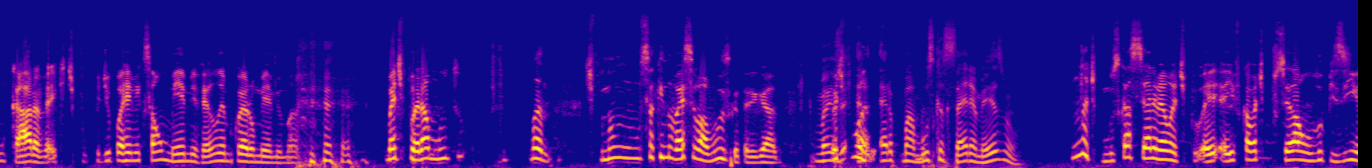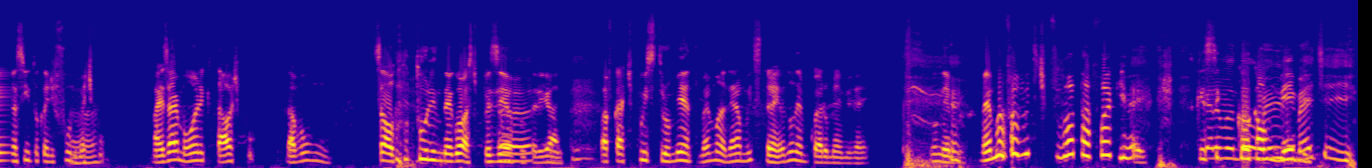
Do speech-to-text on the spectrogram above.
um cara, velho, que, tipo, pediu pra remixar um meme, velho. Eu não lembro qual era o meme, mano. Mas, tipo, era muito. Mano, tipo, não, isso aqui não vai ser uma música, tá ligado? Mas Mas, tipo, era, mano- era uma música séria mesmo? Não, tipo, música séria mesmo. Tipo, aí, aí ficava, tipo, sei lá, um loopzinho assim, tocando de fundo, mas, Aham. tipo, mais harmônico e tal, tipo, dava um. Sei lá, o tutune no negócio, tipo, exemplo, Aham. tá ligado? Pra ficar, tipo, um instrumento. Mas, mano, era muito estranho. Eu não lembro qual era o meme, velho. Não lembro. mas, mano, foi muito, tipo, what the fuck, velho. Esqueci de colocar um um meme, meme. mete aí.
